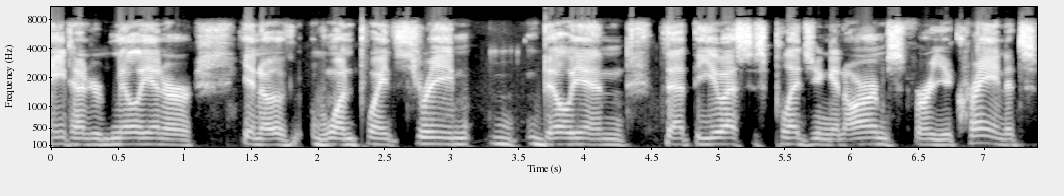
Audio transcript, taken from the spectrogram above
800 million or you know 1.3 billion that the US is pledging in arms for Ukraine it's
